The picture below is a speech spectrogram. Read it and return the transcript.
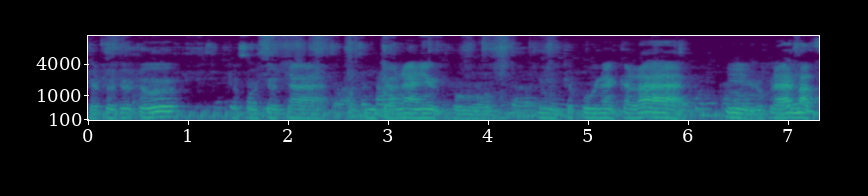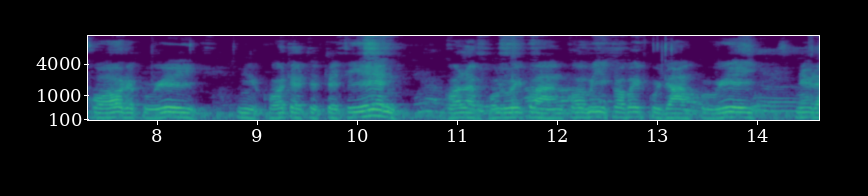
จ้าตัวเจ้าตัวเจ้าปูเจ้าตานี่เจ้านายปูนี่เจ้าปู่นักกะลานี่ลูกหลานมาขอเด้อปูเอ้ยนี่ขอแต่จุดแต่เทียนขอหลำขอรวยกวางขอมีขอไปกูยางปูเอ้ยในใด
